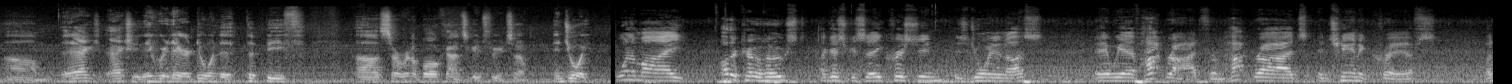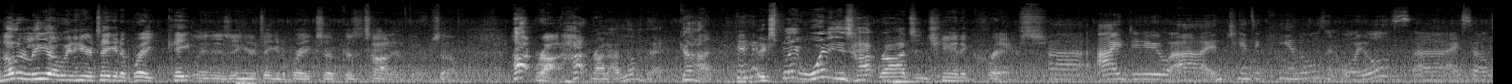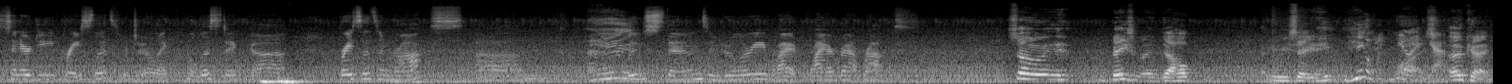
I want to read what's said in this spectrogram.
Um, actually, they were there doing the, the beef uh, serving up all kinds of good food. So enjoy. One of my other co-hosts, I guess you could say, Christian, is joining us, and we have Hot Rod from Hot Rod's Enchanted Crafts. Another Leo in here taking a break. Caitlin is in here taking a break, so because it's hot out there. So, Hot Rod, Hot Rod, I love that. God, explain what is Hot Rod's Enchanted Crafts? Uh, I do uh, enchanted candles and oils. Uh, I sell synergy bracelets, which are like holistic uh, bracelets and rocks, um, loose stones and jewelry, wire, wire wrap rocks. So it, basically, the whole we say he- healing. Healing, yeah. Okay.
